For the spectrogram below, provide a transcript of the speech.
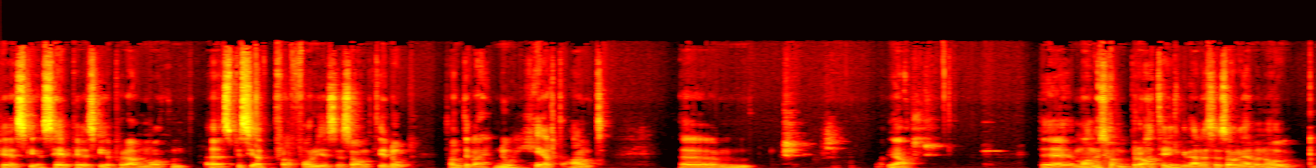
PSG se PSG på den måten. Uh, spesielt fra forrige sesong til nå. Sant? Det var noe helt annet. Um, ja. Det er mange sånne bra ting denne sesongen, men òg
